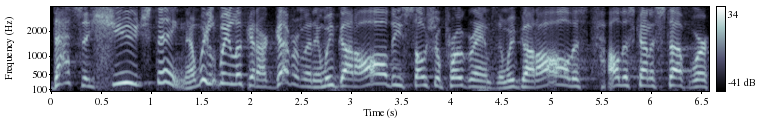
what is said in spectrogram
That's a huge thing. Now we, we look at our government and we've got all these social programs and we've got all this, all this kind of stuff where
